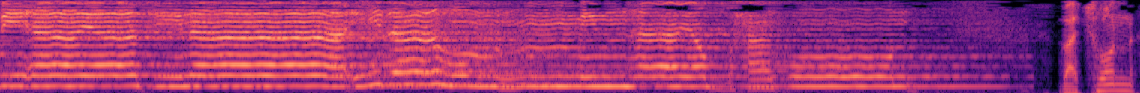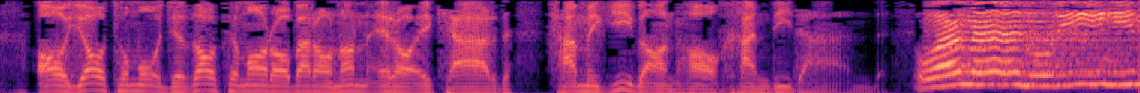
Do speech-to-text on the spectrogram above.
بآياتنا إذا هم منها يضحكون و چون آیات و معجزات ما را بر آنان ارائه کرد همگی به آنها خندیدند. وما نريهم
